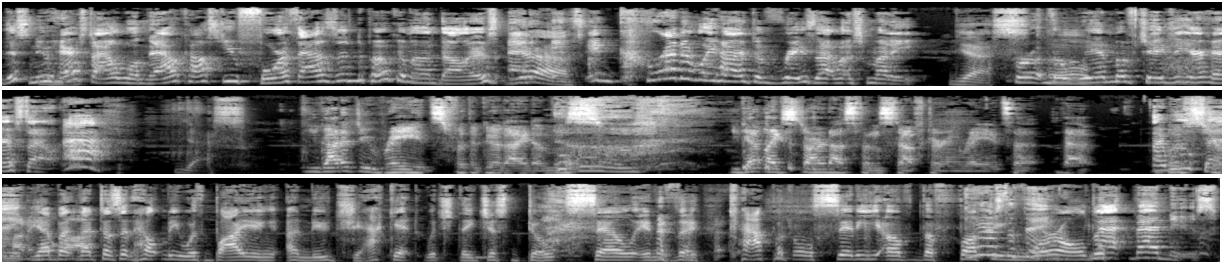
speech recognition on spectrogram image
this new Mm-hmm. hairstyle will now cost you four thousand Pokemon dollars, and Yeah. it's incredibly hard to raise that much money yes. for the Oh, whim of changing your hairstyle. Ah, Yes. You got to do raids for the good items. you get like Stardust and stuff during raids. That that I will say, Yeah, but that doesn't help me with buying a new jacket, which they just don't sell in the capital city of the Here's the fucking thing. world. Bad, bad news.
